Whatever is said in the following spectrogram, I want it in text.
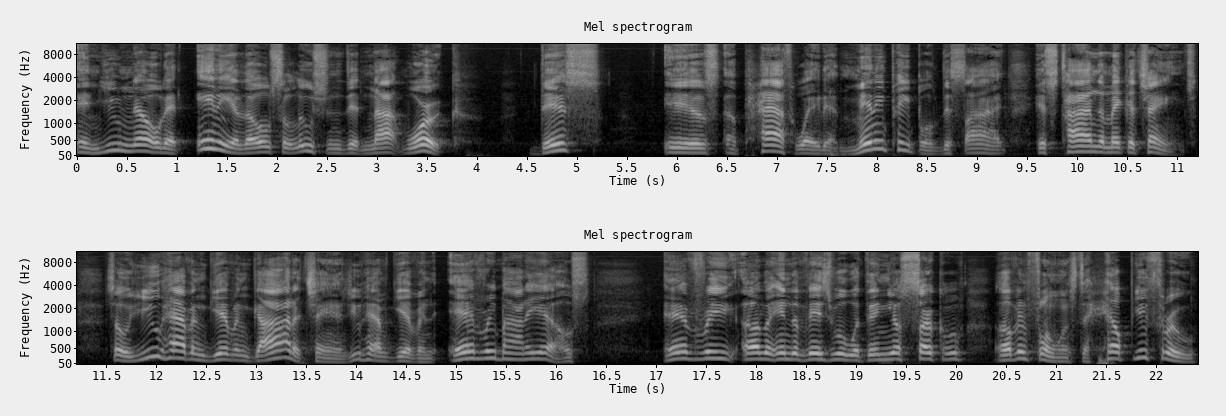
and you know that any of those solutions did not work, this is a pathway that many people decide it's time to make a change. So you haven't given God a chance, you have given everybody else, every other individual within your circle of influence to help you through,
